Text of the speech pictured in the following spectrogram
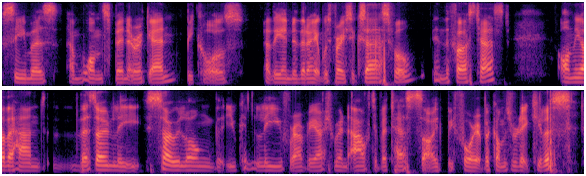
seamers and one spinner again because at the end of the day it was very successful in the first test. On the other hand, there's only so long that you can leave Ravi Ashwin out of a test side before it becomes ridiculous.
